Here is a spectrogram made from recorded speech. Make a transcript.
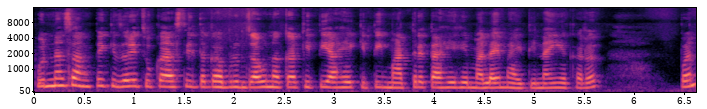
पुन्हा सांगते की जरी चुका असतील तर घाबरून जाऊ नका किती आहे किती मात्रेत आहे हे मलाही माहिती नाही आहे खरंच. पण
